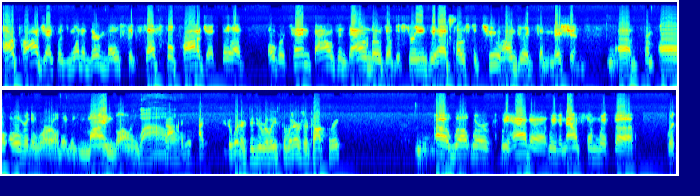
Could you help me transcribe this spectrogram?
our project was one of their most successful projects. They had over ten thousand downloads of the streams. We had close to two hundred submissions um, from all over the world. It was mind blowing. wow, Now, I, didn't- I didn't see the winners. Did you release the winners or top three? Uh, well, we're we have a we've announced them with uh, with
